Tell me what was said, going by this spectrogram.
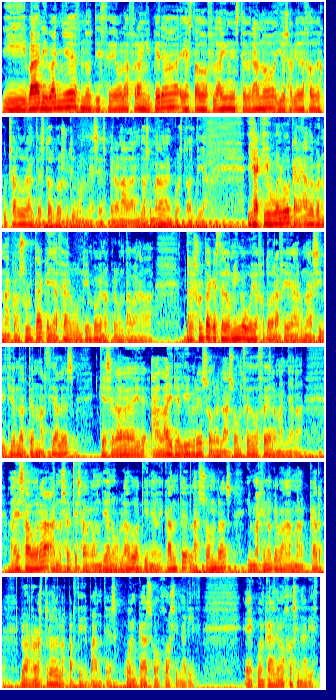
Y Iván Ibáñez nos dice, hola Fran y Pera, he estado offline este verano y os había dejado de escuchar durante estos dos últimos meses, pero nada, en dos semanas me he puesto al día. Y aquí vuelvo cargado con una consulta que ya hace algún tiempo que nos preguntaba nada. Resulta que este domingo voy a fotografiar una exhibición de artes marciales que será al aire, al aire libre sobre las 11-12 de la mañana. A esa hora, a no ser que salga un día nublado aquí en Alicante, las sombras imagino que van a marcar los rostros de los participantes, cuencas, ojos y nariz. Eh, cuencas de ojos y nariz.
